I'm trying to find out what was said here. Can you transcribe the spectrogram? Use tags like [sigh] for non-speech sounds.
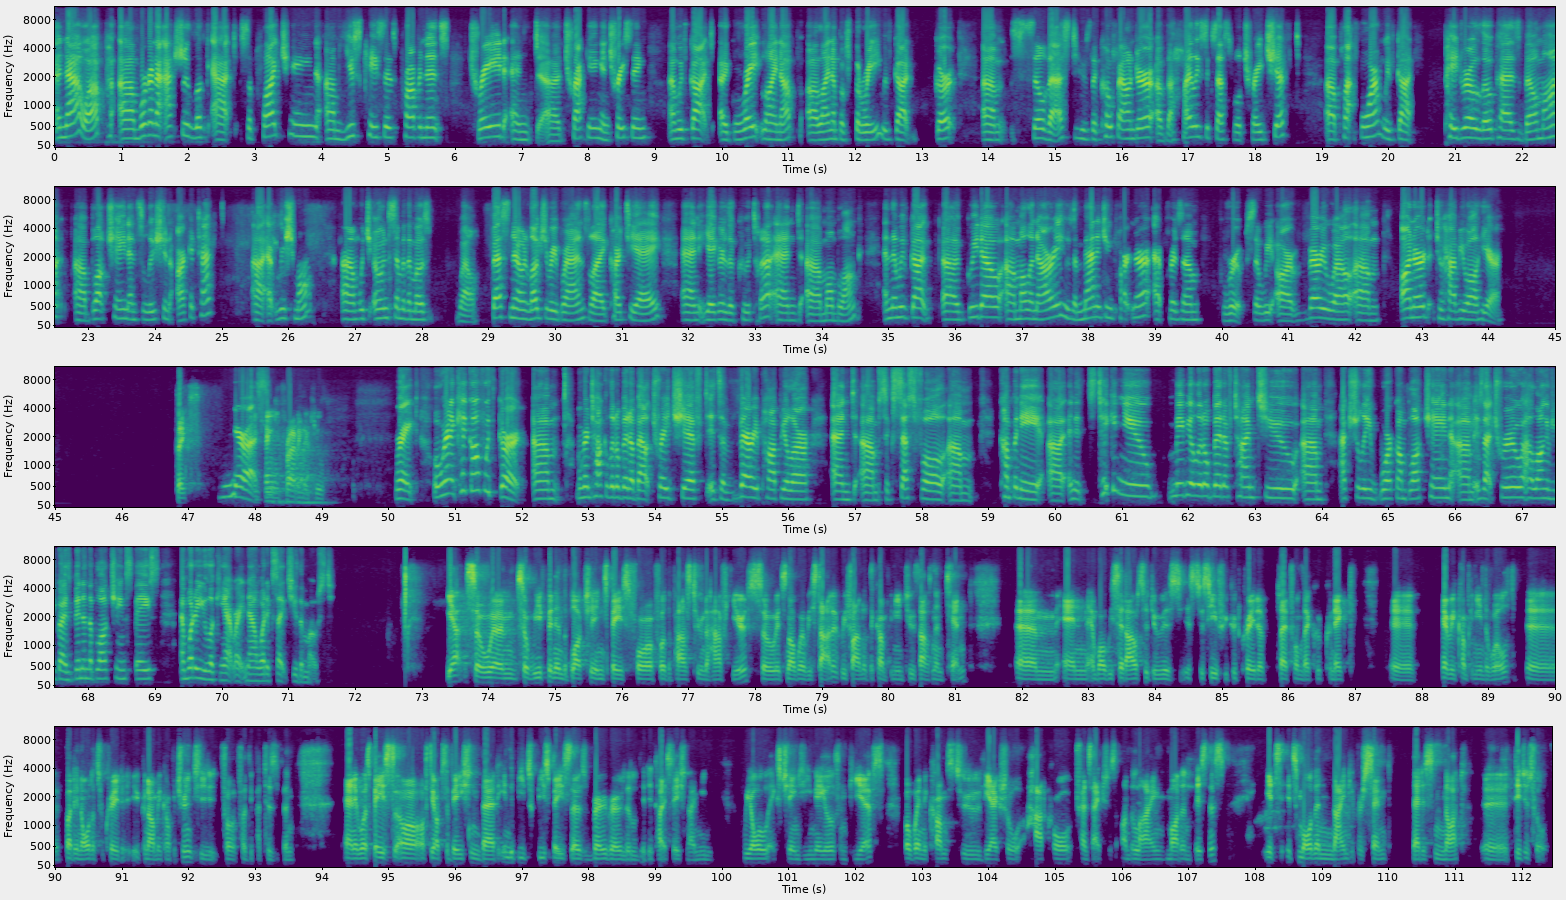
And now up, um, we're going to actually look at supply chain um, use cases, provenance, trade, and uh, tracking and tracing. And we've got a great lineup, a lineup of three. We've got Gert um, Sylvest, who's the co-founder of the highly successful TradeShift uh, platform. We've got Pedro Lopez Belmont, uh, blockchain and solution architect uh, at Richemont, um, which owns some of the most well best known luxury brands like Cartier and Jaeger LeCoultre and uh, Montblanc. And then we've got uh, Guido uh, Molinari, who's a managing partner at Prysm Group. So we are very well um, honored to have you all here. Thanks. Can you hear us? Thank you for having Thank Great. Well, we're going to kick off with Gert. Um, we're going to talk a little bit about TradeShift. It's a very popular and um, successful um, company, uh, and it's taken you maybe a little bit of time to um, actually work on blockchain. Um, is that true? How long have you guys been in the blockchain space, and what are you looking at right now? What excites you the most? Yeah, so um, so we've been in the blockchain space for for the past two and a half years. So it's not where we started. We founded the company in 2010. Um, and and what we set out to do is is to see if we could create a platform that could connect uh, every company in the world, uh, but in order to create economic opportunity for, for the participant. And it was based of the observation that in the B2B space, there's very, very little digitization. I mean, we all exchange emails and PDFs, but when it comes to the actual hardcore transactions underlying modern business, it's it's more than 90% that is not uh, digital.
